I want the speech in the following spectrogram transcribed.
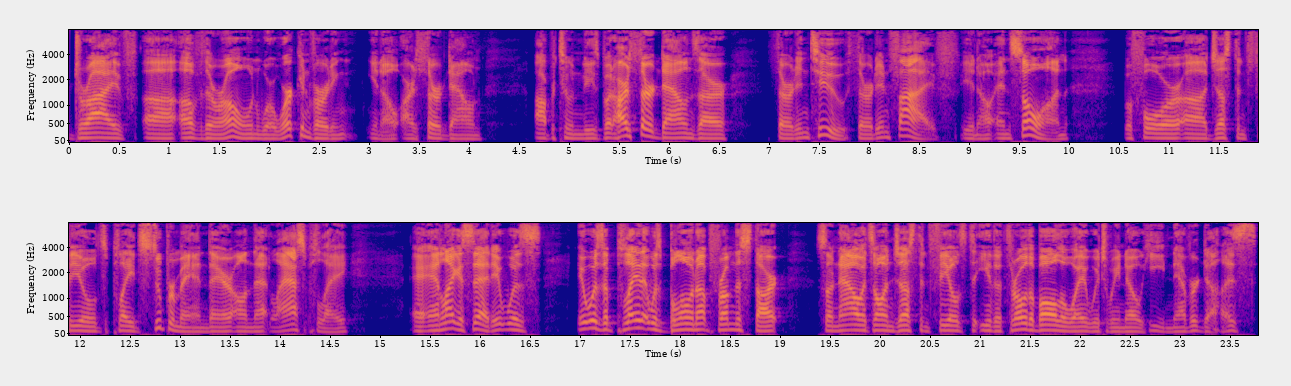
drive uh, of their own where we're converting, you know, our third down opportunities, but our third downs are third and two, third and five, you know, and so on before uh, Justin Fields played Superman there on that last play. And, and like I said, it was it was a play that was blown up from the start. So now it's on Justin Fields to either throw the ball away, which we know he never does,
